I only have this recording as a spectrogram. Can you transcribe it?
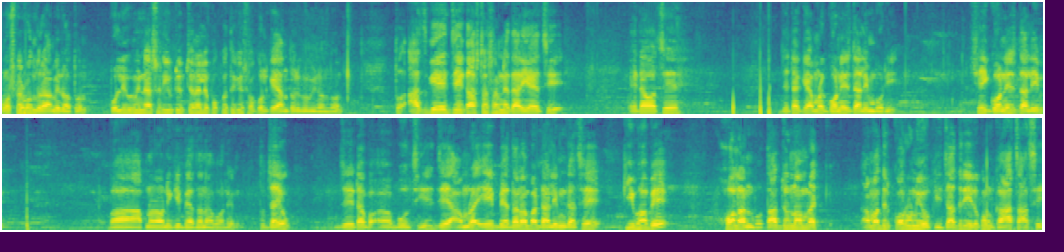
নমস্কার বন্ধুরা, আমি রতন। পল্লীভূমি নার্সারি ইউটিউব চ্যানেলের পক্ষ থেকে সকলকে আন্তরিক অভিনন্দন। তো আজকে যে গাছটার সামনে দাঁড়িয়ে আছি, এটা হচ্ছে যেটাকে আমরা গণেশ ডালিম বলি। সেই গণেশ ডালিম, বা আপনারা অনেকেই বেদানা বলেন। তো যাই হোক, যেটা বলছি যে আমরা এই বেদানা বা ডালিম গাছে কীভাবে ফল আনব, তার জন্য আমরা আমাদের করণীয় কি? যাদের এরকম গাছ আছে,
